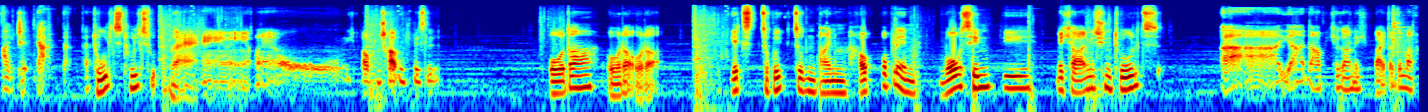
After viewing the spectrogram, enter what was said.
falsche. Ja, da, da Tools, Tools, Tools. Ich brauche einen Schraubenschlüssel. Oder, oder, oder. jetzt zurück zu meinem Hauptproblem. Wo sind die mechanischen Tools? Ah, ja, da habe ich ja gar nicht weitergemacht.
